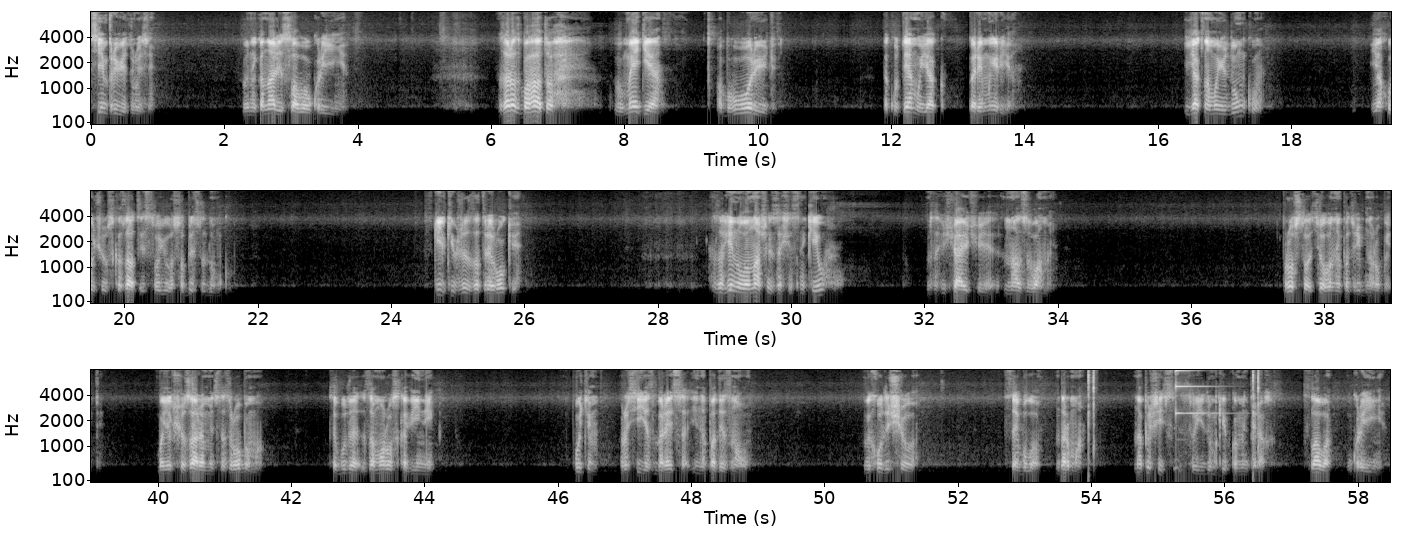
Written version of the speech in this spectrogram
Всім привіт, друзі! Ви на каналі Слава Україні. Зараз багато в медіа обговорюють таку тему, як перемир'я. Як на мою думку, я хочу сказати свою особисту думку. Скільки вже за три роки загинуло наших захисників, захищаючи нас з вами. Просто цього не потрібно робити. Бо якщо зараз ми це зробимо, це буде заморозка війни. Потім Росія збереться і нападе знову. Виходить, що все було дарма. Напишіть свої думки в коментарях. Слава Україні!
